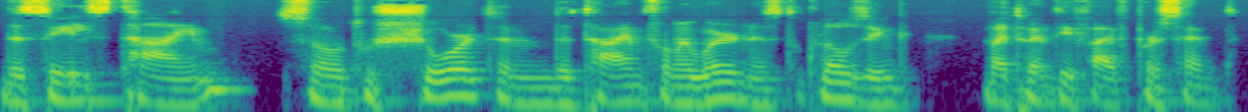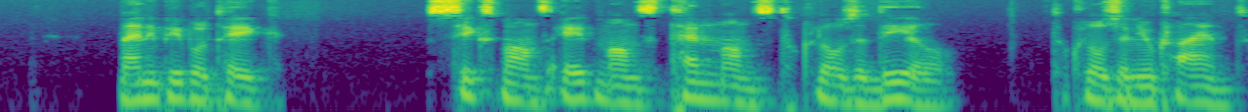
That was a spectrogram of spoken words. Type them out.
the sales time. So to shorten the time from awareness to closing by 25%. Many people take six months, eight months, 10 months to close a deal, to close a new client.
